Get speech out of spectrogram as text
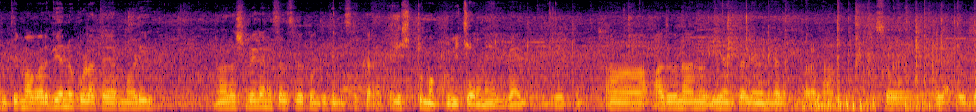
ಅಂತಿಮ ವರದಿಯನ್ನು ಕೂಡ ತಯಾರು ಮಾಡಿ ನಾನು ಆದಷ್ಟು ಬೇಗನೆ ಸಲ್ಲಿಸಬೇಕು ಅಂತಿದ್ದೀನಿ ಸರ್ಕಾರಕ್ಕೆ ಎಷ್ಟು ಮಕ್ಕಳು ವಿಚಾರಣೆ ಆಗಿದ್ರು ಅಂತ ಆ, ಅದು ನಾನು ಈ ಹಂತದಲ್ಲಿ ನಾನು ಹೇಳಕ್ಕೆ ಬರಲ್ಲ. ಸೊ ಈಗ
